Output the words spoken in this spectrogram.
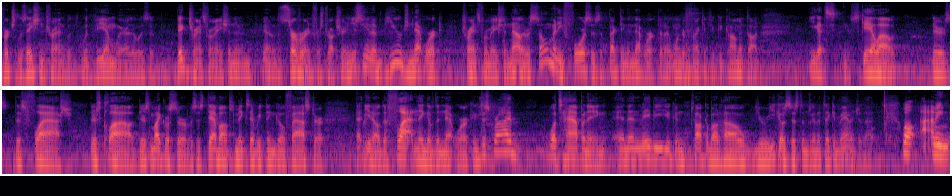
virtualization trend with, with VMware. There was a big transformation in, you know, the server infrastructure, and you're seeing a huge network transformation now. There are so many forces affecting the network that I wonder, Frank, if you could comment on. You got you know, scale out, there's, there's flash, there's cloud, there's microservices, DevOps makes everything go faster. Uh, You know, the flattening of the network. Describe what's happening, and then maybe you can talk about how your ecosystem's going to take advantage of that. Well, I mean,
